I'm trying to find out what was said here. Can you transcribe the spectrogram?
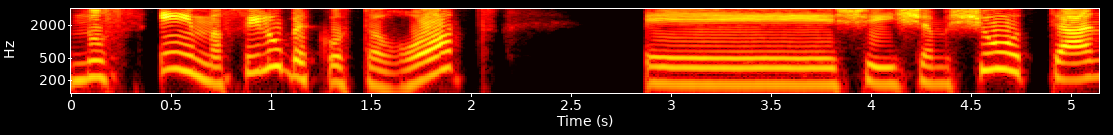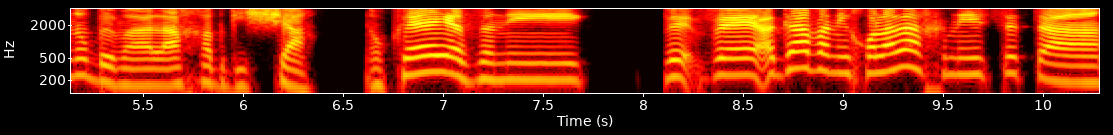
נושאים, אפילו בכותרות, אה, שישמשו אותנו במהלך הפגישה, אוקיי? אז אני, ו, ואגב, אני יכולה להכניס את, ה,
